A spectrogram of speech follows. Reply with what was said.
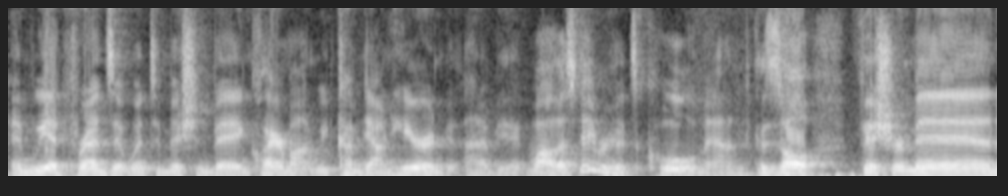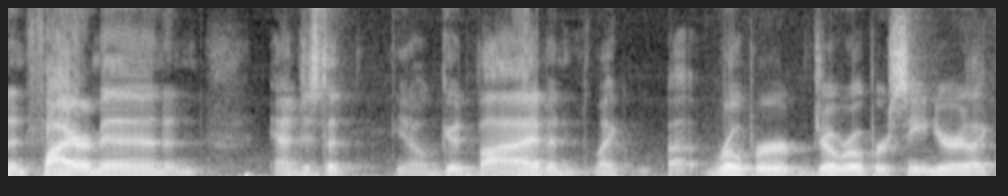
and we had friends that went to Mission Bay and Clairemont. And we'd come down here, and I'd be like, "Wow, this neighborhood's cool, man!" Because it's all fishermen and firemen, and and just a you know good vibe, and like uh, Roper, Joe Roper Senior, like.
